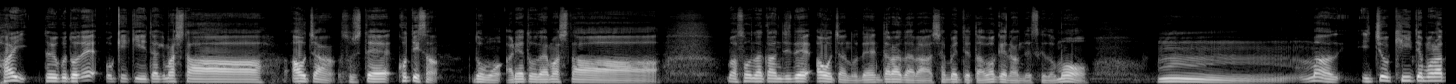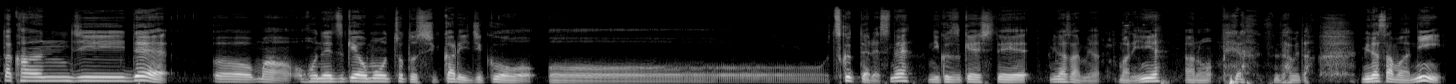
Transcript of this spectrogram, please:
はい。ということで、お聞きいただきました。あおちゃん、そしてコッティさん、どうもありがとうございました。まあそんな感じで、あおちゃんとね、だらだら喋ってたわけなんですけども、うーん、まあ一応聞いてもらった感じで、うまあ骨付けをもうちょっとしっかり軸を、作ってですね、肉付けして、皆様にね、あの、ダメだ。皆様に、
